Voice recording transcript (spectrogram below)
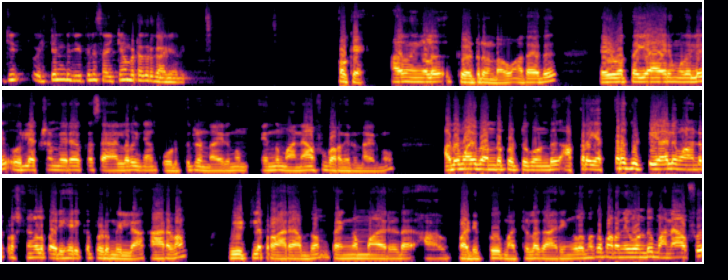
എനിക്ക് ഒരിക്കലും എന്റെ ജീവിതത്തിൽ സഹിക്കാൻ പറ്റാത്തൊരു കാര്യം അത്. ഓക്കെ അത് നിങ്ങൾ കേട്ടിട്ടുണ്ടാവും. അതായത് എഴുപത്തയ്യായിരം മുതൽ ഒരു ലക്ഷം വരെ ഒക്കെ സാലറി ഞാൻ കൊടുത്തിട്ടുണ്ടായിരുന്നു എന്ന് മനാഫ് പറഞ്ഞിട്ടുണ്ടായിരുന്നു. അതുമായി ബന്ധപ്പെട്ടുകൊണ്ട് അത്ര എത്ര കിട്ടിയാലും അവന്റെ പ്രശ്നങ്ങൾ പരിഹരിക്കപ്പെടുന്നില്ല. കാരണം വീട്ടിലെ പ്രാരാബ്ദം പെങ്ങന്മാരുടെ പഠിപ്പ് മറ്റുള്ള കാര്യങ്ങൾ എന്നൊക്കെ പറഞ്ഞുകൊണ്ട് മനാഫ്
